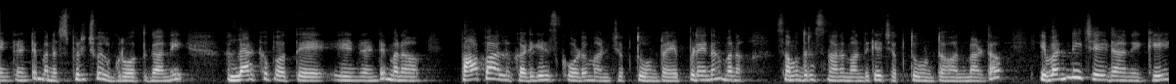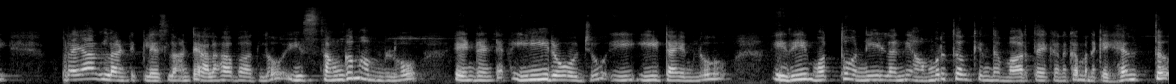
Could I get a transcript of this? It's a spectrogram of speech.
ఏంటంటే మన స్పిరిచువల్ గ్రోత్ కానీ లేకపోతే ఏంటంటే మన పాపాలు కడిగేసుకోవడం అని చెప్తూ ఉంటాం. ఎప్పుడైనా మన సముద్ర స్నానం అందుకే చెప్తూ ఉంటాం అన్నమాట. ఇవన్నీ చేయడానికి ప్రయాగ్ లాంటి ప్లేస్లో అంటే అలహాబాద్లో ఈ సంగమంలో ఏంటంటే ఈ రోజు ఈ ఈ టైంలో ఇది మొత్తం నీళ్ళన్నీ అమృతం కింద మారుతాయి కనుక మనకి హెల్త్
